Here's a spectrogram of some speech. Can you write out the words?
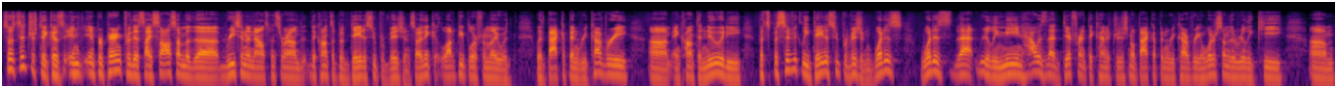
So it's interesting because in, in preparing for this, I saw some of the recent announcements around the concept of data supervision. So I think a lot of people are familiar with, with backup and recovery um, and continuity, but specifically data supervision. What, is, what does that really mean? How is that different than kind of traditional backup and recovery? And what are some of the really key um,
